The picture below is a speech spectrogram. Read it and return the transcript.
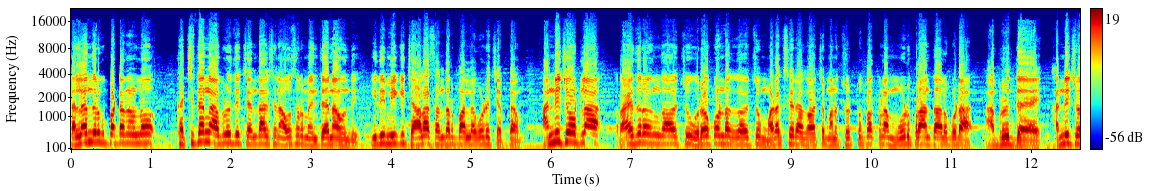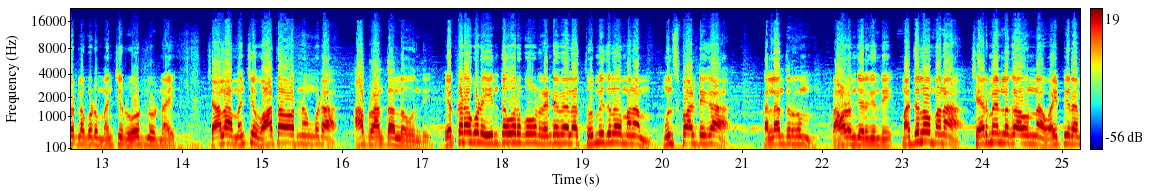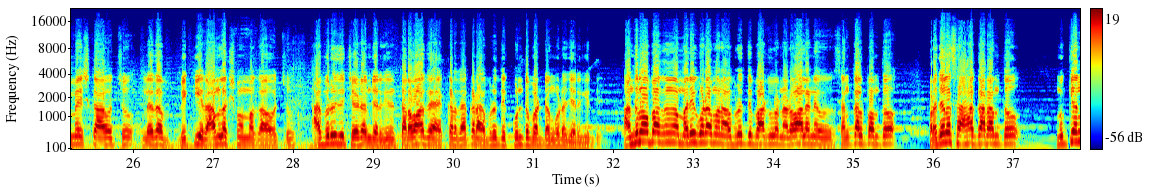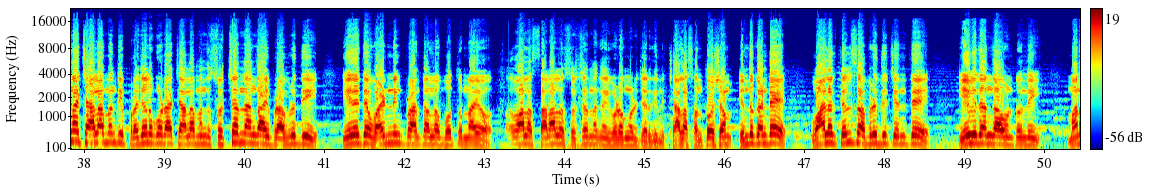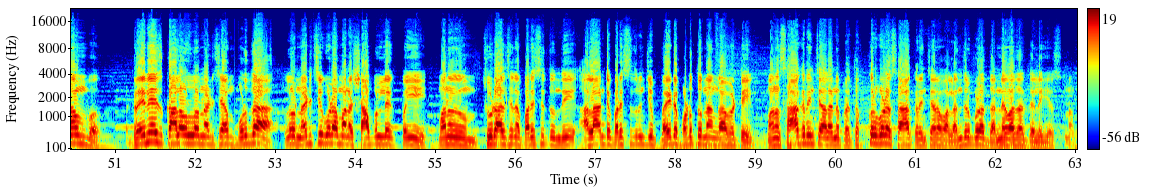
కళ్యాణదుర్గ పట్టణంలో ఖచ్చితంగా అభివృద్ధి చెందాల్సిన అవసరం ఎంతైనా ఉంది. ఇది మీకు చాలా సందర్భాల్లో కూడా చెప్పాం. అన్ని చోట్ల రాయదుర్గం కావచ్చు ఉరవకొండ కావచ్చు మడక్సిర కావచ్చు మన చుట్టుపక్కల మూడు ప్రాంతాలు కూడా అభివృద్ధి అయ్యాయి. అన్ని చోట్ల కూడా మంచి రోడ్లు ఉన్నాయి. చాలా మంచి వాతావరణం కూడా ఆ ప్రాంతాల్లో ఉంది. ఎక్కడ కూడా ఇంతవరకు కూడా రెండు వేల తొమ్మిదిలో మనం మున్సిపాలిటీగా కళ్యాణదుర్గం రావడం జరిగింది. మధ్యలో మన చైర్మన్లుగా ఉన్న వైపీ రమేష్ కావచ్చు లేదా బిక్కి రామలక్ష్మమ్మ కావచ్చు అభివృద్ధి చేయడం జరిగింది. తర్వాత ఎక్కడిదక్కడ అభివృద్ధి కుంటుపడడం కూడా జరిగింది. అందులో భాగంగా మరి కూడా మన అభివృద్ధి బాటలో నడవాలనే సంకల్పంతో ప్రజల సహకారంతో ముఖ్యంగా చాలామంది ప్రజలు కూడా చాలామంది స్వచ్ఛందంగా ఇప్పుడు అభివృద్ధి ఏదైతే వైడనింగ్ ప్రాంతాల్లో పోతున్నాయో వాళ్ళ స్థలాలు స్వచ్ఛందంగా ఇవ్వడం కూడా జరిగింది. చాలా సంతోషం. ఎందుకంటే వాళ్ళకి తెలుసు అభివృద్ధి చెందితే ఏ విధంగా ఉంటుంది. మనం డ్రైనేజ్ కాలంలో నడిచాం బురదలో నడిచి కూడా మన షాపులు లేకపోయి మనం చూడాల్సిన పరిస్థితి ఉంది. అలాంటి పరిస్థితి నుంచి బయట పడుతున్నాం కాబట్టి మనం సహకరించాలని ప్రతి ఒక్కరు కూడా సహకరించారు. వాళ్ళందరూ కూడా ధన్యవాదాలు తెలియజేస్తున్నాం.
